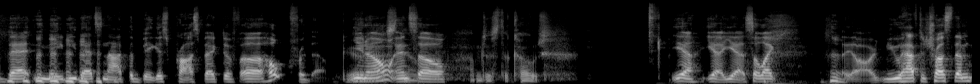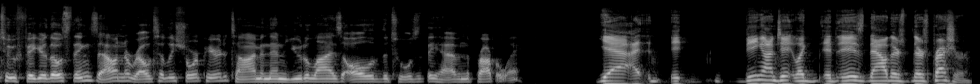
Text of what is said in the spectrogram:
that maybe that's not the biggest prospect of uh, hope for them, you know? And no. so, I'm just the coach. yeah, yeah, yeah. So, like, uh, you have to trust them to figure those things out in a relatively short period of time and then utilize all of the tools that they have in the proper way. Yeah, it being on J like it is now. There's there's pressure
